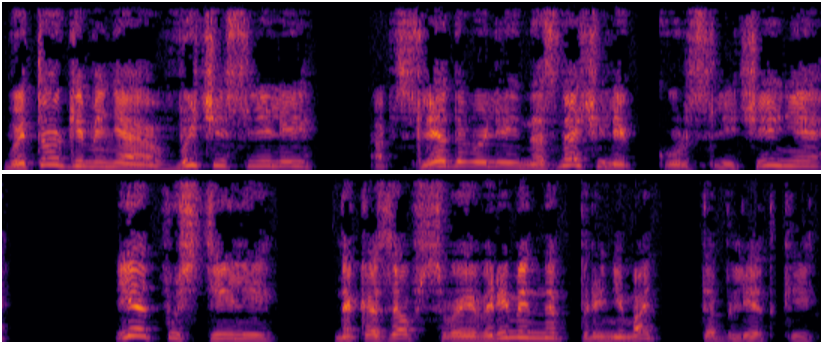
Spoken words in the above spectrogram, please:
В итоге меня вычислили, обследовали, назначили курс лечения и отпустили, наказав своевременно принимать таблетки.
